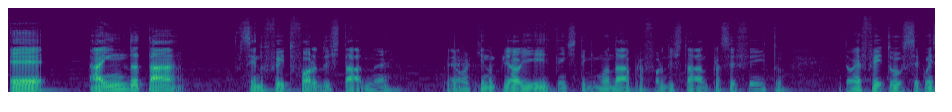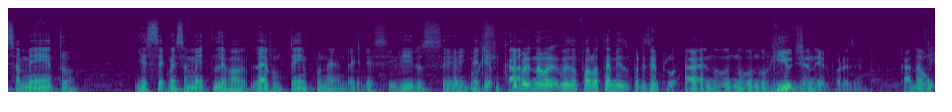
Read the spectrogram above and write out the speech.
É, ainda está sendo feito fora do estado, né? É. Então aqui no Piauí a gente tem que mandar para fora do estado para ser feito. Então é feito sequenciamento, e esse sequenciamento leva, leva um tempo, né? Desse vírus ser é porque, identificado. Porque, não, mas eu falo até mesmo, por exemplo, uh, no, no, no, Rio de Janeiro, por exemplo. Cada um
